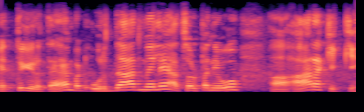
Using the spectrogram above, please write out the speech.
ಮೆತ್ತಗಿರುತ್ತೆ ಬಟ್ ಹುರಿದಾದ್ಮೇಲೆ ಅದು ಸ್ವಲ್ಪ ನೀವು ಆರಕ್ಕಿಕ್ಕಿ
